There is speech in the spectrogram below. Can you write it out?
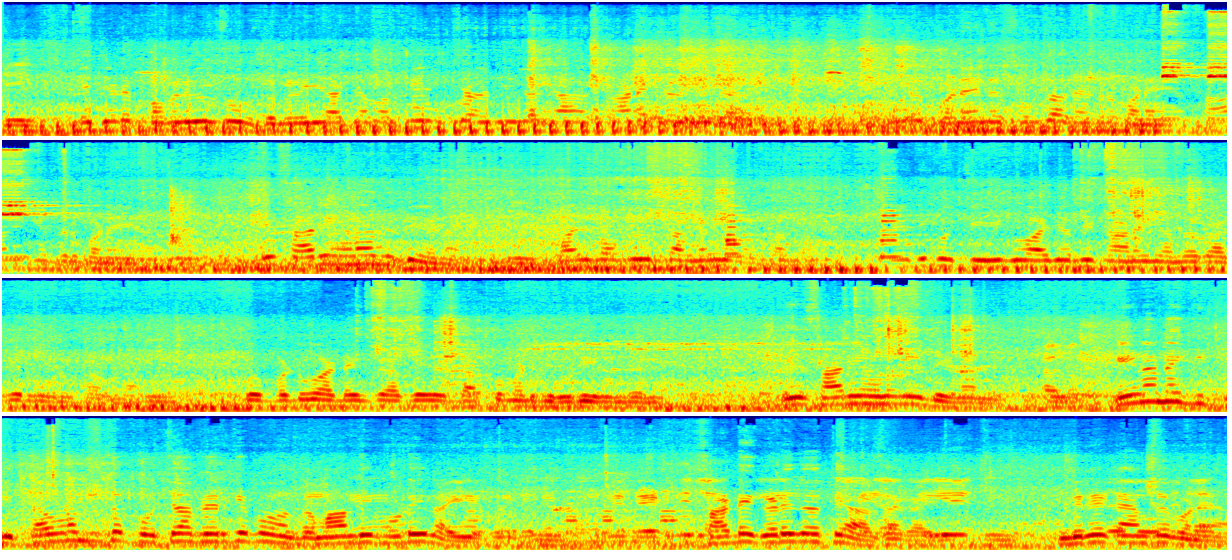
ਜੀ। ਇਹ ਜਿਹੜੇ ਪਬਲਿਕ ਨੂੰ ਸਹੂਲਤ ਮਿਲੀ ਆ ਜਾਂ ਮੱਕੇ ਚੱਲ ਜੀ ਦਾ ਜਾਂ ਥਾਣੇ ਚੱਲ ਜੀ ਦਾ ਉਹਦੇ ਬਣੇ ਨੇ ਸੁਵਿਧਾ ਸੈਂਟਰ ਬਣੇ ਆ ਸਾਧ ਕੇਂਦਰ ਬਣੇ ਆ। ਇਹ ਸਾਰੀ ਉਹਨਾਂ ਦੀ ਦੇਣ ਆ। ਭਾਈ ਬਾਬੂ ਨੂੰ ਤੰਗ ਨਹੀਂ ਕਰਦਾ। ਇਹਦੀ ਕੋਈ ਚੀਜ਼ ਗਵਾ ਜਾਂਦੀ ਥਾਣੇ ਜਾਂਦਾ ਤਾਂ ਕਿ ਰੋਡ ਖਾਉਣਾ ਕੋਈ ਬਟੂਆ ਡੇਗ ਜਾ ਕੇ ਡਾਕੂਮੈਂਟ ਜ਼ਰੂਰੀ ਹੁੰਦੇ ਨੇ। ਇਹ ਸਾਰੀ ਉਹਨਾਂ ਦੇ ਦੇਣਾ ਨੇ। ਇਹਨਾਂ ਨੇ ਕੀ ਕੀਤਾ? ਉਹਨਾਂ ਨੇ ਤਾਂ ਪੋਚਾ ਫੇਰ ਕੇ ਭਗਵੰਤ ਮਾਨ ਦੀ ਫੋਟੋ ਹੀ ਲਾਈ ਹੈ। ਸਾਡੇ ਗੜੇ ਦਾ ਇਤਿਹਾਸ ਹੈਗਾ ਜੀ। ਮੇਰੇ ਟਾਈਮ ਤੇ ਬਣਿਆ।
